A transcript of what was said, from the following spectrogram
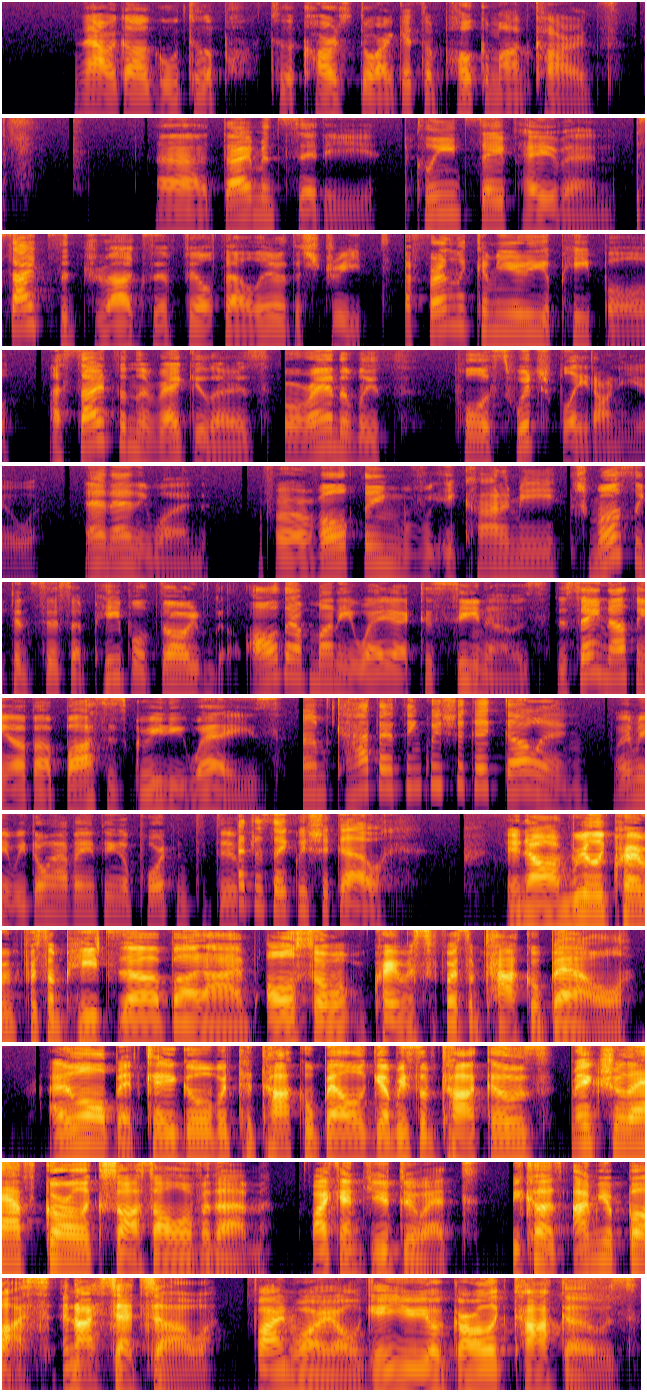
Now I gotta go to the to the card store and get some Pokemon cards. Ah, Diamond City. A clean, safe haven. Besides the drugs and filth that litter the street, a friendly community of people. Aside from the regulars, who will randomly pull a switchblade on you. And anyone. For a revolting economy, which mostly consists of people throwing all their money away at casinos, to say nothing of about boss's greedy ways. Um, Kat, I think we should get going. What do you mean? We don't have anything important to do. I just think we should go. You know, I'm really craving for some pizza, but I'm also craving for some Taco Bell. A little bit. Can you go over to Taco Bell and get me some tacos? Make sure they have garlic sauce all over them. Why can't you do it? Because I'm your boss, and I said so. Fine, Wario, I'll get you your garlic tacos.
